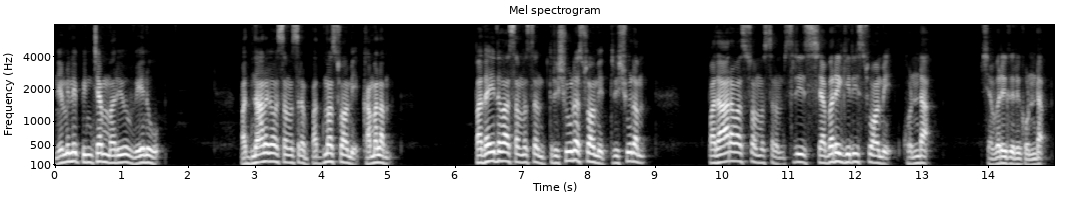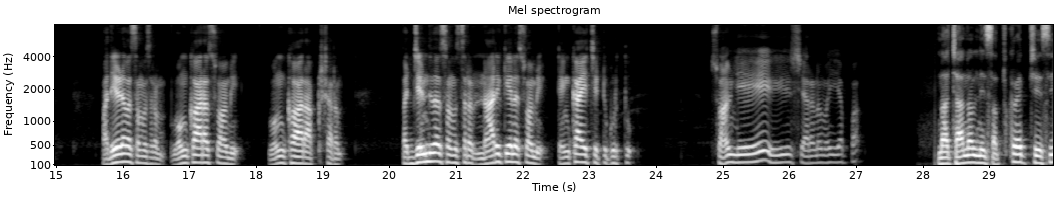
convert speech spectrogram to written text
నెమిలి పింఛం మరియు వేణువు. పద్నాలుగవ సంవత్సరం పద్మస్వామి కమలం. పదైదవ సంవత్సరం త్రిశూల స్వామి త్రిశూలం. పదారవ సంవత్సరం శ్రీ శబరిగిరి స్వామి కొండ. శబరిగిరి కొండ పదిహేడవ సంవత్సరం ఓంకార స్వామి ఓంకారాక్షరం పద్దెనిమిదవ సంవత్సరం నారికేల స్వామి టెంకాయ చెట్టు గుర్తు. స్వామి శరణమయ్యప్ప. నా ఛానల్ని సబ్స్క్రైబ్ చేసి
